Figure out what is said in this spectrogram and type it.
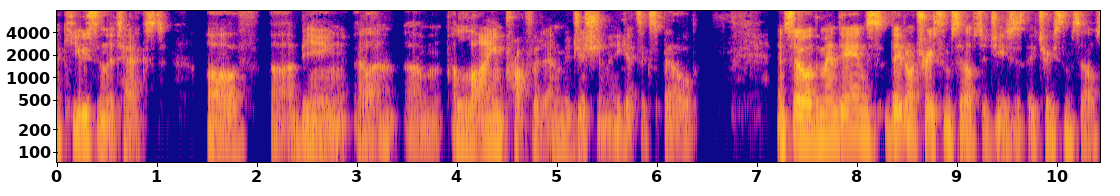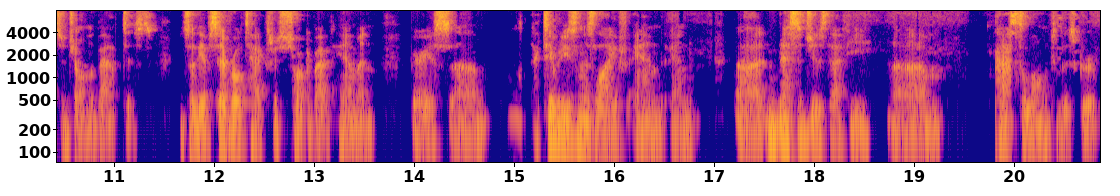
accused in the text of uh, being a, um, a, lying prophet and magician, and he gets expelled. And so the Mandaeans they don't trace themselves to Jesus; they trace themselves to John the Baptist. And so they have several texts which talk about him and various um, activities in his life and and uh, messages that he um, passed along to this group.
